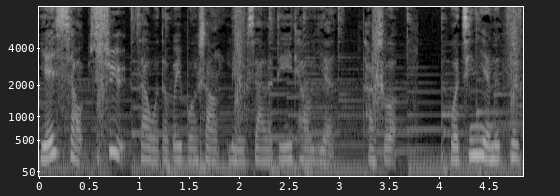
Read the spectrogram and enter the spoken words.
严小旭在我的微博上留下了第一条言，他说：“我今年的自己。”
